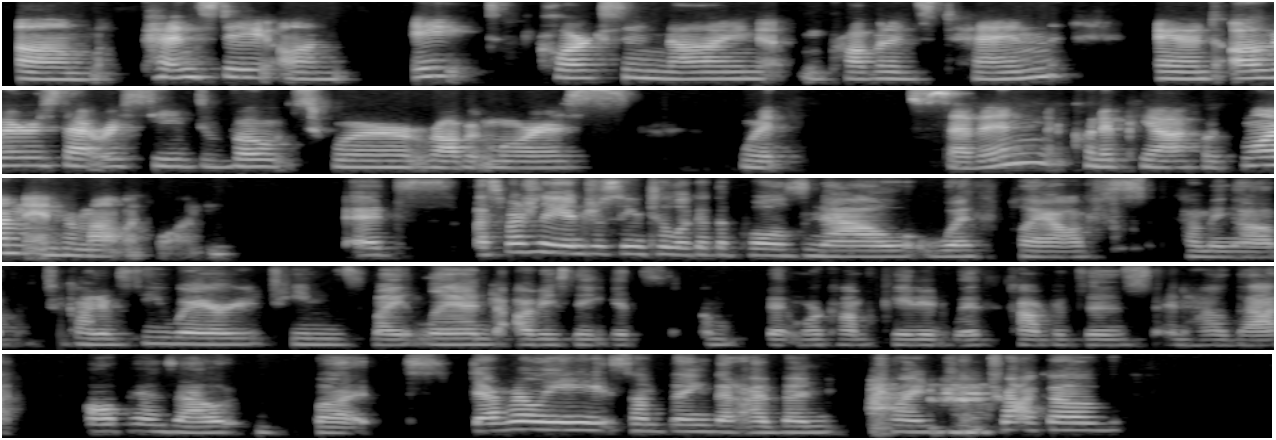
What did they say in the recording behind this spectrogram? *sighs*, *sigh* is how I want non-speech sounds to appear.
Um, Penn State on eight, Clarkson nine, Providence 10, and others that received votes were Robert Morris with seven, Quinnipiac with one, and Vermont with one. It's especially interesting to look at the polls now with playoffs coming up to kind of see where teams might land. Obviously, it gets a bit more complicated with conferences and how that all pans out, but definitely something that I've been trying to keep track of.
